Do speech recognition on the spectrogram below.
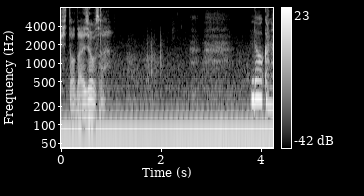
きっと大丈夫さ。どうかな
